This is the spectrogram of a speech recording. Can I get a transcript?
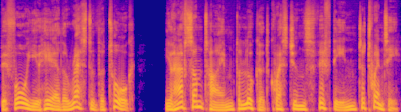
Before you hear the rest of the talk, you have some time to look at questions 15 to 20.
